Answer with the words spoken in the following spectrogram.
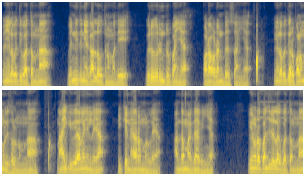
இவங்கள பற்றி பார்த்தோம்னா வெண்ணி தண்ணியை காலில் ஊற்றுன மாதிரி விறுவிறுன்னு இருப்பாங்க படபடன்னு பேசுவாங்க. இவங்கள பற்றி ஒரு பழமொழி சொல்லணும்னா நாய்க்கு வேலையும் இல்லையா? நிற்க நேரமும் இல்லையா? அந்த மாதிரி தான் இவங்க. இவனோட பஞ்சலிலாக பார்த்தோம்னா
